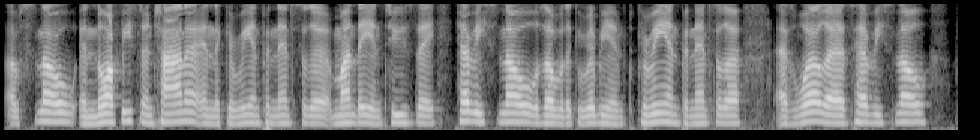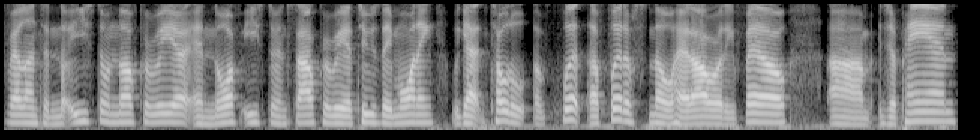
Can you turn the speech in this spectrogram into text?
of snow in northeastern China and the Korean Peninsula Monday and Tuesday. Heavy snow was over the Caribbean Korean Peninsula, as well as heavy snow fell into eastern North Korea and northeastern South Korea Tuesday morning. We got total a foot a foot of snow had already fell. Um, Japan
